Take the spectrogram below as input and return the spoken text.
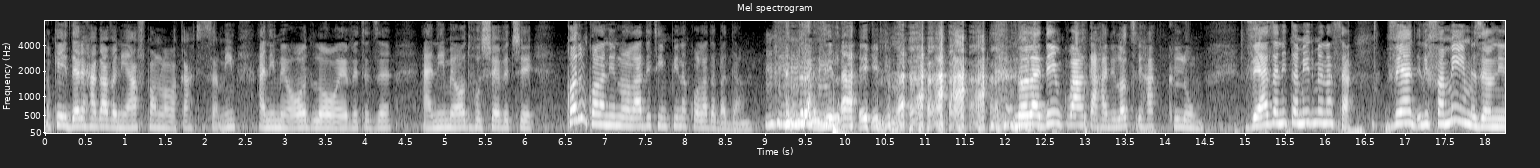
אוקיי? דרך אגב, אני אף פעם לא לקחתי סמים, אני מאוד לא אוהבת את זה. אני מאוד חושבת ש... קודם כל, אני נולדתי עם פינה קולדה בדם. ברזילאים. נולדים כבר ככה, אני לא צריכה כלום. ואז אני תמיד מנסה. ולפעמים, זה אני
